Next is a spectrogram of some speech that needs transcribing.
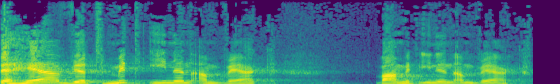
Der Herr wird mit ihnen am Werk, war mit ihnen am Werk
